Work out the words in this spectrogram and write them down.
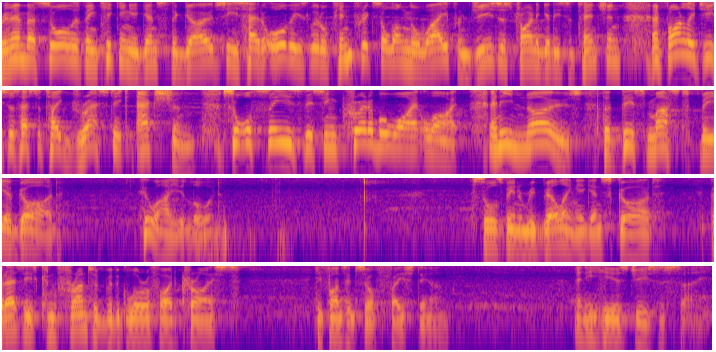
Remember, Saul has been kicking against the goads. He's had all these little pinpricks along the way from Jesus trying to get his attention. And finally, Jesus has to take drastic action. Saul sees this incredible white light and he knows that this must be a God. Who are you, Lord? Saul's been rebelling against God, but as he's confronted with the glorified Christ, he finds himself face down. And he hears Jesus say,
